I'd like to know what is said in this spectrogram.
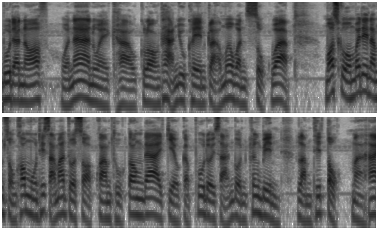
บูดานอฟหัวหน้าหน่วยข่าวกรองทหารยูเครนกล่าวเมื่อวันศุกร์ว่า มอสโกไม่ได้นำส่งข้อมูลที่สามารถตรวจสอบความถูกต้องได้เกี่ยวกับผู้โดยสารบนเครื่องบินลำที่ตกมาให้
